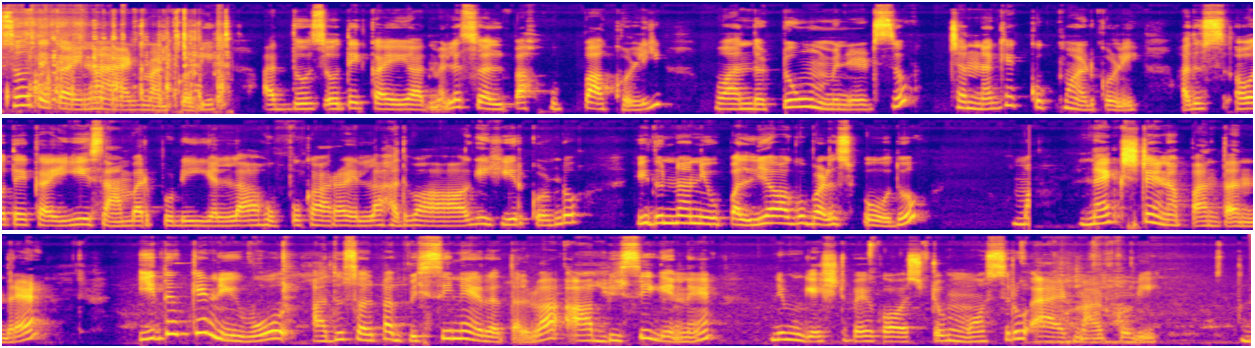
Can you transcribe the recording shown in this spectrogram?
ಸೌತೆಕಾಯಿನ ಆ್ಯಡ್ ಮಾಡ್ಕೊಳ್ಳಿ. ಅದು ಸೌತೆಕಾಯಿ ಆದಮೇಲೆ ಸ್ವಲ್ಪ ಉಪ್ಪು ಹಾಕ್ಕೊಳ್ಳಿ ಒಂದು ಟೂ ಮಿನಿಟ್ಸು ಚೆನ್ನಾಗಿ ಕುಕ್ ಮಾಡ್ಕೊಳ್ಳಿ. ಅದು ಸೌತೆಕಾಯಿ, ಸಾಂಬಾರು ಪುಡಿ, ಎಲ್ಲ ಉಪ್ಪು, ಖಾರ ಎಲ್ಲ ಹದವಾಗಿ ಹೀರ್ಕೊಂಡು ಇದನ್ನು ನೀವು ಪಲ್ಯ ಆಗು ಬಳಸ್ಬೋದು. ನೆಕ್ಸ್ಟ್ ಏನಪ್ಪ ಅಂತಂದರೆ, ಇದಕ್ಕೆ ನೀವು ಅದು ಸ್ವಲ್ಪ ಬಿಸಿನೇ ಇರುತ್ತಲ್ವ, ಆ ಬಿಸಿಗೆ ನಿಮ್ಗೆ ಎಷ್ಟು ಬೇಕೋ ಅಷ್ಟು ಮೊಸರು ಆ್ಯಡ್ ಮಾಡ್ಕೊಳ್ಳಿ.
